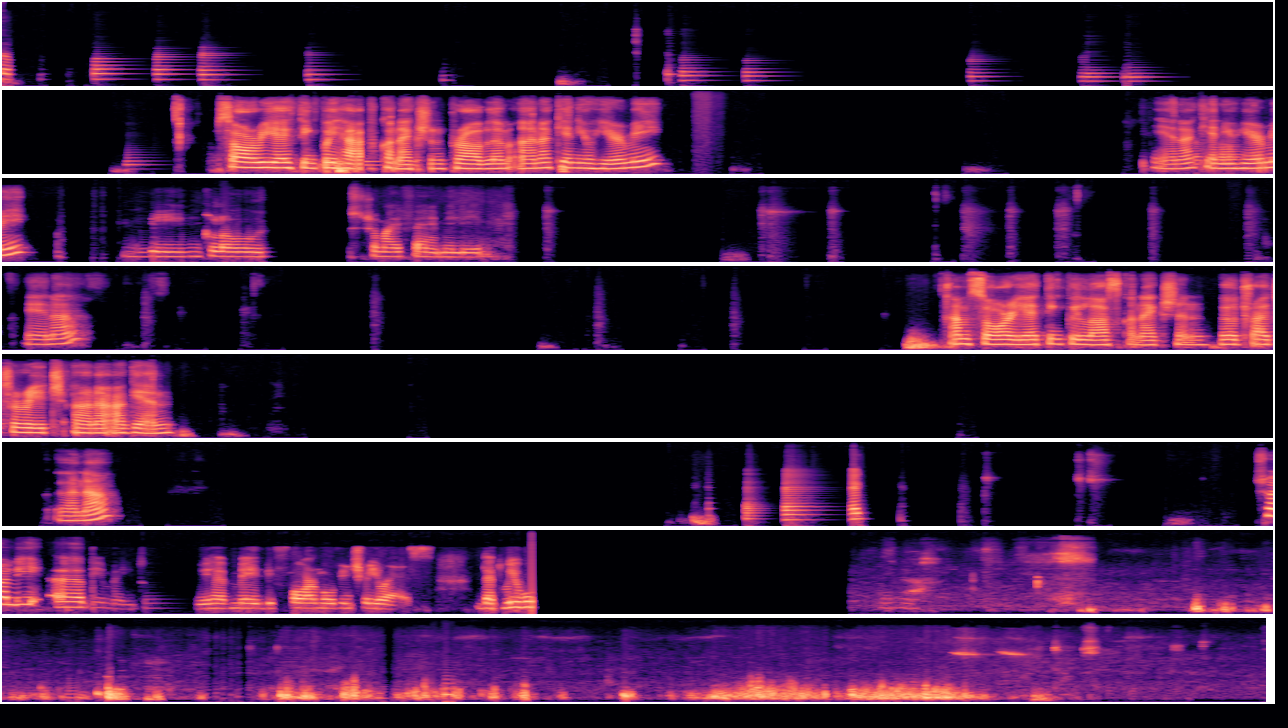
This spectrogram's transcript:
Sorry, I think we have connection problem. Anna, can you hear me? Anna, can you uh, hear me? Being close to my family. Anna? I'm sorry, I think we lost connection. We'll try to reach Anna again. Anna? Actually, uh, we have made before moving to US that we will.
